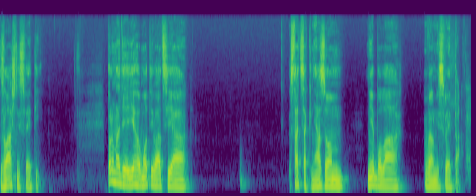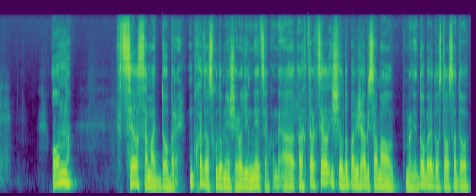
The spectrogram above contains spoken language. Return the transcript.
zvláštny svetý. V prvom rade jeho motivácia stať sa kňazom nebola veľmi sveta. On chcel sa mať dobre. On pochádzal z chudobnejšej rodiny, nie celkom. A, a chcel, išiel do Paríža, aby sa mal pomerne dobre, dostal sa do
